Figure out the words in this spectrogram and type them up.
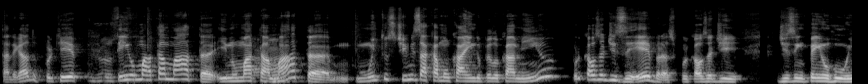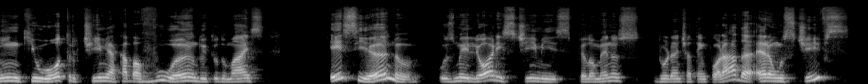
tá ligado? Porque Justo. tem o mata-mata, e no mata-mata, uhum. muitos times acabam caindo pelo caminho por causa de zebras, por causa de desempenho ruim, que o outro time acaba voando e tudo mais. Esse ano, os melhores times, pelo menos durante a temporada, eram os Chiefs,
